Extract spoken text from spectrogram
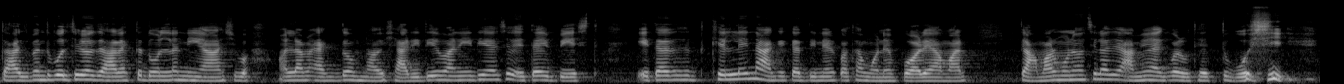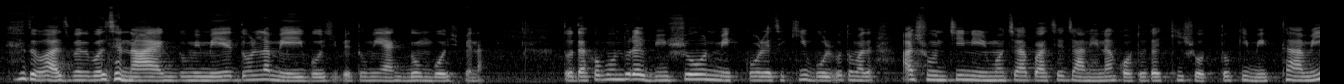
তো হাজব্যান্ড বলছিল যে আর একটা দোলনা নিয়ে আসব। বললাম একদম না, ওই শাড়ি দিয়ে বানিয়ে দিয়েছ, এটাই বেস্ট এটা খেললেই না আগেকার দিনের কথা মনে পড়ে আমার। তো আমার মনে হচ্ছিল যে আমিও একবার উঠে একটু বসি। তো হাজব্যান্ড বলছে, না, একদমই, মেয়ের দোলনা মেয়েই বসবে, তুমি একদম বসবে না। তো দেখো বন্ধুরা ভীষণ মেক করেছে। কি বলব তোমাদের? আর শুনছি নির্মচাপ আছে, জানি না কতটা কি সত্য, কি মিথ্যা আমি।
